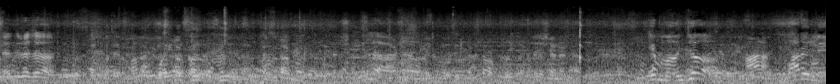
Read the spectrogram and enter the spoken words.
ಚಂದ್ರ ಸರ್ ಏ ಮಂಜು ಬಾರ ಇಲ್ಲಿ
